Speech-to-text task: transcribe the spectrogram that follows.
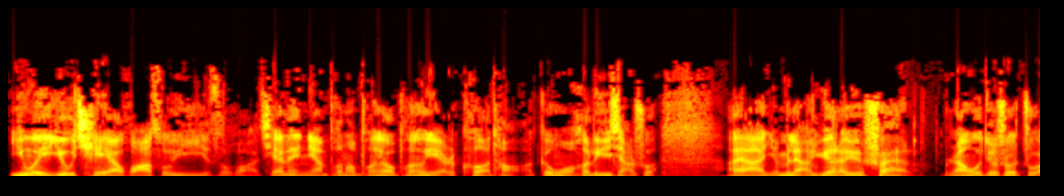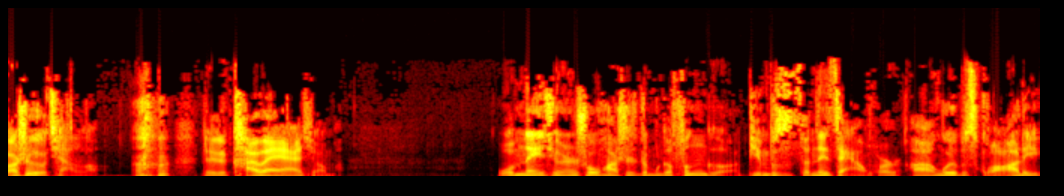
因为有钱花，所以一直花。前两年碰到朋友，朋友也是客套，跟我和李想说：“哎呀，你们俩越来越帅了。”然后我就说：“主要是有钱了。” 这是开玩笑嘛。我们那群人说话是这么个风格，并不是真的赞花啊！我又不是瓜的，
